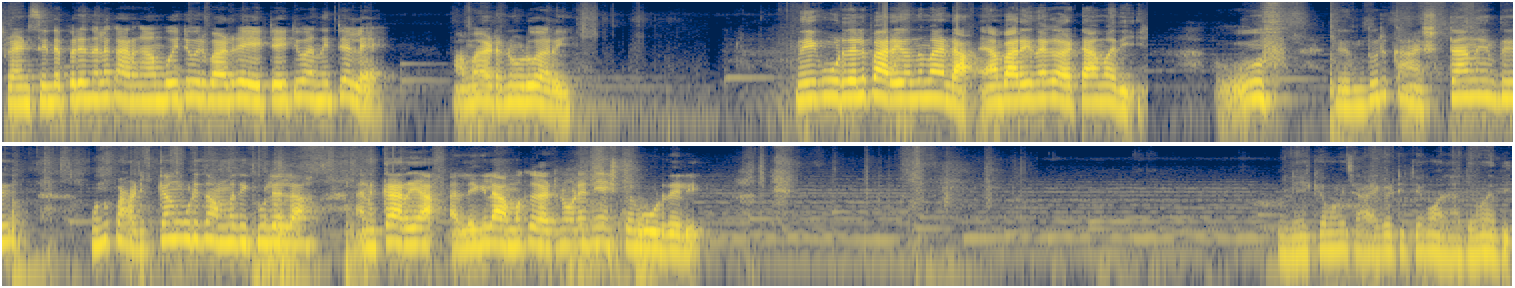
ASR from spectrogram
ഫ്രണ്ട്സിന്റെ ഒപ്പം ഇന്നലെ കറങ്ങാൻ പോയിട്ട് ഒരുപാട് ലേറ്റ് ആയിട്ട് വന്നിട്ടല്ലേ? അമ്മ ഏട്ടനോട് പറയും. നീ കൂടുതൽ പറയൊന്നും വേണ്ട. ഞാൻ പറയുന്നത് കേട്ടാൽ മതി. ഊഫ് എന്തൊരു കഷ്ടമാണ് ഇത്. ഒന്ന് പഠിക്കാൻ കൂടി സമ്മതിക്കൂലല്ല. എനിക്കറിയാം അല്ലെങ്കിൽ അമ്മയ്ക്ക് ഏട്ടനോട് തന്നെയാണ് ഇഷ്ടം കൂടുതൽ ഉള്ളിലേക്ക് നമ്മൾ ചായ കെട്ടിട്ടേ പോകാൻ അത് മതി.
